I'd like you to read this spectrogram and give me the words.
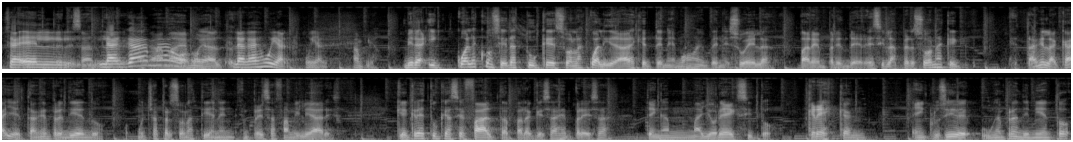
O sea, el, la, gama, es muy alta. La gama es muy alta, muy alta, amplia. Mira, ¿y cuáles consideras tú que son las cualidades que tenemos en Venezuela para emprender? Es decir, las personas que están en la calle, están emprendiendo, muchas personas tienen empresas familiares. ¿Qué crees tú que hace falta para que esas empresas tengan mayor éxito, crezcan e inclusive un emprendimiento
